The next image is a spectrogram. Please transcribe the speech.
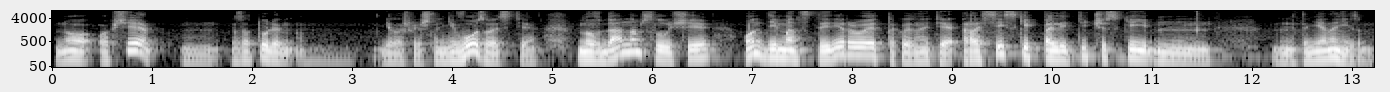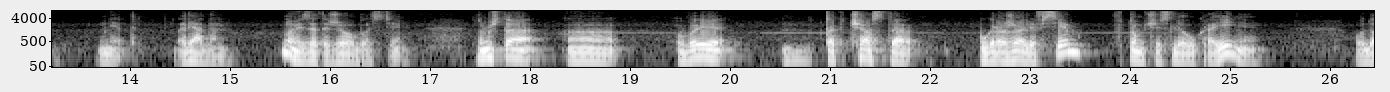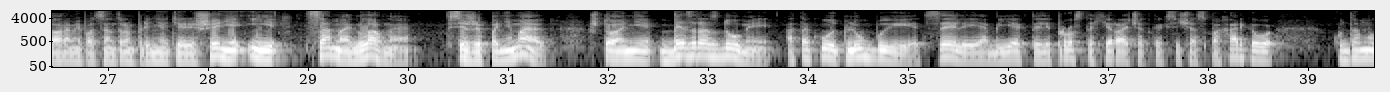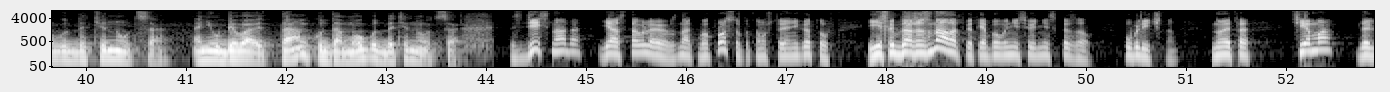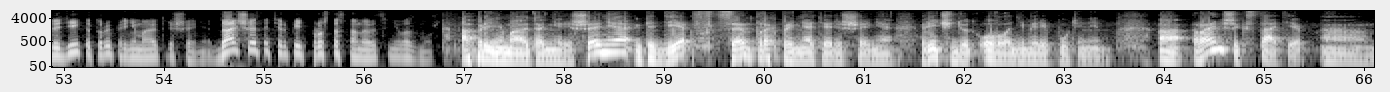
Но вообще Затулин, дело, конечно, не в возрасте, но в данном случае он демонстрирует такой, знаете, российский политический это не анонизм. Нет. Рядом. Ну, из этой же области. Потому что э, вы так часто угрожали всем, в том числе Украине, ударами по центрам принятия решения. И самое главное, все же понимают, что они без раздумий атакуют любые цели и объекты или просто херачат, как сейчас по Харькову, куда могут дотянуться. Они убивают там, куда могут дотянуться. Здесь надо, я оставляю знак вопроса, потому что я не готов. И если бы даже знал ответ, я бы его не сегодня не сказал публично. Но это тема для людей, которые принимают решения. Дальше это терпеть просто становится невозможно. А принимают они решения, где в центрах принятия решения. Речь идет о Владимире Путине. А раньше, кстати, а,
